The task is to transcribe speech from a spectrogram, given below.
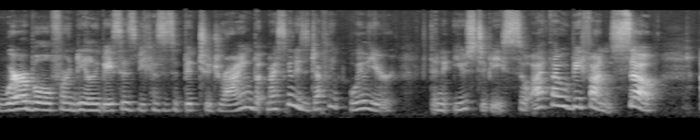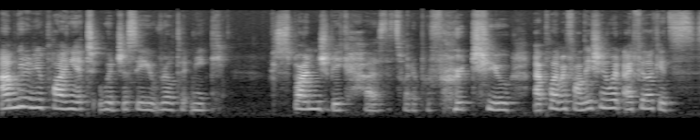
wearable for a daily basis because it's a bit too drying but my skin is definitely oilier than it used to be so I thought it would be fun. So I'm going to be applying it with just a Real Technique sponge because that's what I prefer to apply my foundation with. I feel like it's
